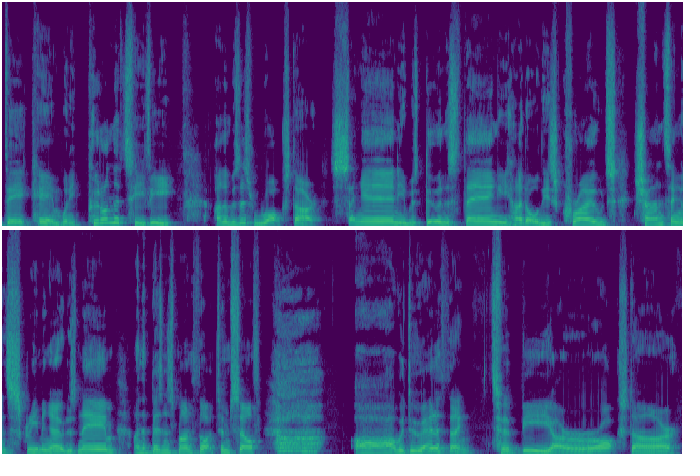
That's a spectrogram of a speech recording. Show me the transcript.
day came when he put on the TV and there was this rock star singing. He was doing his thing. He had all these crowds chanting and screaming out his name. And the businessman thought to himself, "Oh, I would do anything to be a rock star."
